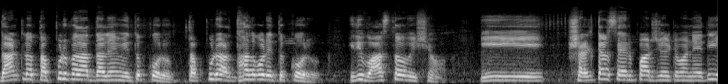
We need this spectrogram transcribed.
దాంట్లో తప్పుడు పదార్థాలు ఏమి ఎత్తుక్కోరు తప్పుడు అర్థాలు కూడా ఎత్తుక్కోరు ఇది వాస్తవ విషయం. ఈ షెల్టర్స్ ఏర్పాటు చేయటం అనేది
